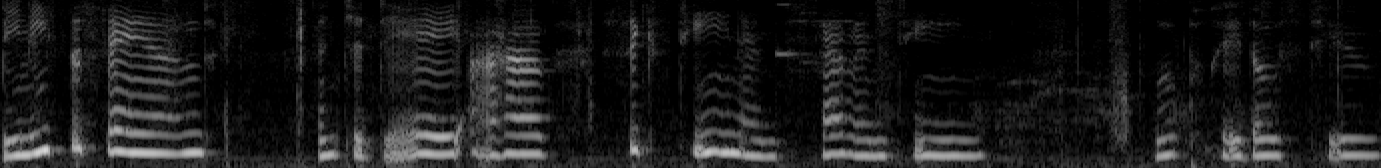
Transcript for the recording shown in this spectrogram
Beneath the sand. And today I have 16 and 17. We'll play those two.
